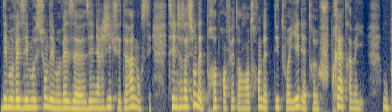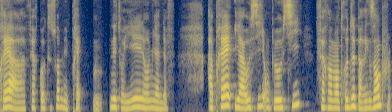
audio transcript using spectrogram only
des mauvaises émotions, des mauvaises euh, énergies, etc. Donc c'est une sensation d'être propre en fait en rentrant, d'être nettoyé, d'être prêt à travailler ou prêt à faire quoi que ce soit, mais prêt, mmh, nettoyé, remis à neuf. Après, il y a aussi, on peut aussi faire un entre-deux. Par exemple,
